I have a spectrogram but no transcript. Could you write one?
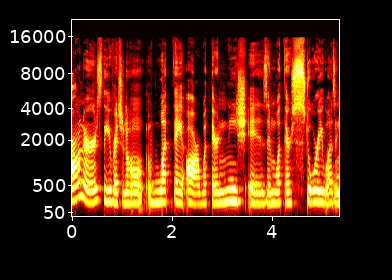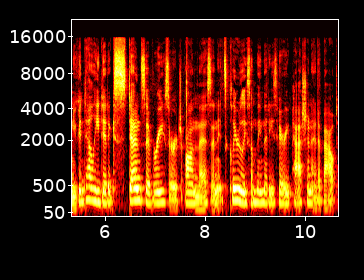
honors the original, what they are, what their niche is, and what their story was, and you can tell he did extensive research on this, and it's clearly something that he's very passionate about.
